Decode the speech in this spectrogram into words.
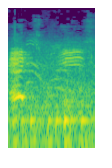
Head, please.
